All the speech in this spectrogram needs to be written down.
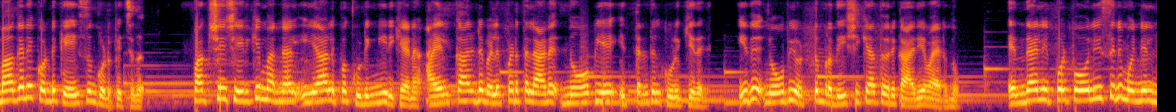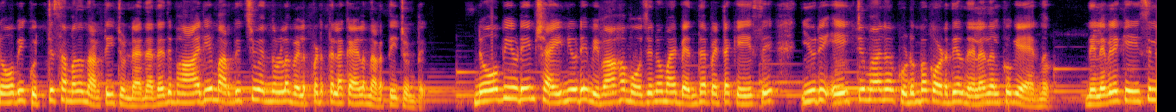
മകനെ കൊണ്ട് കേസും കൊടുപ്പിച്ചത്. പക്ഷേ ശരിക്കും പറഞ്ഞാൽ ഇയാൾ ഇപ്പൊ കുടുങ്ങിയിരിക്കുകയാണ്. അയൽക്കാരുടെ വെളിപ്പെടുത്തലാണ് നോബിയെ ഇത്തരത്തിൽ കുടുക്കിയത്. ഇത് നോബി ഒട്ടും പ്രതീക്ഷിക്കാത്ത ഒരു കാര്യമായിരുന്നു. എന്തായാലും ഇപ്പോൾ പോലീസിന് മുന്നിൽ നോബി കുറ്റസമ്മതം നടത്തിയിട്ടുണ്ടായിരുന്നു. അതായത് ഭാര്യയെ മർദ്ദിച്ചു എന്നുള്ള വെളിപ്പെടുത്തലൊക്കെ അയാൾ നടത്തിയിട്ടുണ്ട്. നോബിയുടെയും ഷൈനിയുടെയും വിവാഹമോചനവുമായി ബന്ധപ്പെട്ട കേസ് ഈ ഒരു ഏറ്റുമാനൂർ കുടുംബ കോടതിയിൽ നിലനിൽക്കുകയായിരുന്നു. നിലവിലെ കേസിൽ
